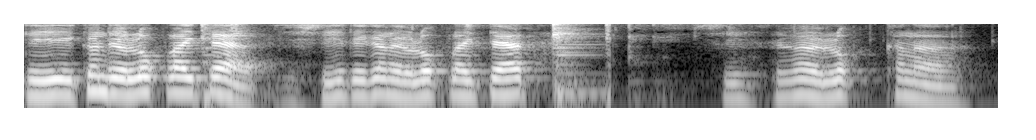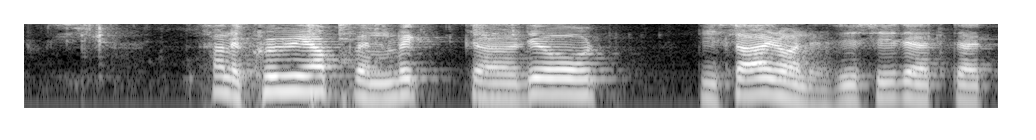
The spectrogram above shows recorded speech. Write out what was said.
they're gonna look like that. You see, they're gonna look like that. See, they're gonna look kind of kind of curly up and make a little design on it. You see that that,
